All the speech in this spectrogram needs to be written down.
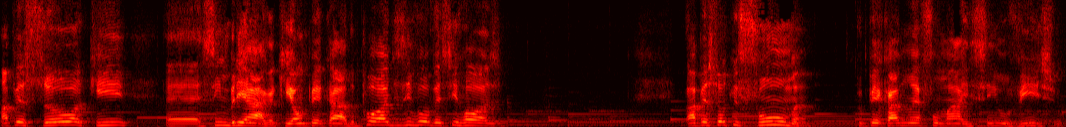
A pessoa que é, se embriaga, que é um pecado, pode desenvolver cirrose. A pessoa que fuma, que o pecado não é fumar, e sim o vício,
